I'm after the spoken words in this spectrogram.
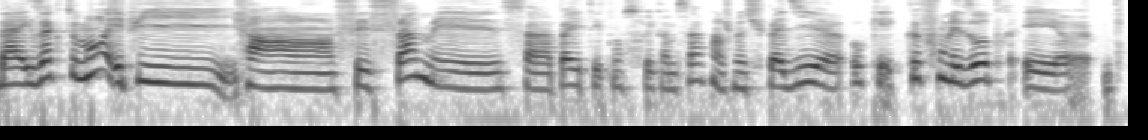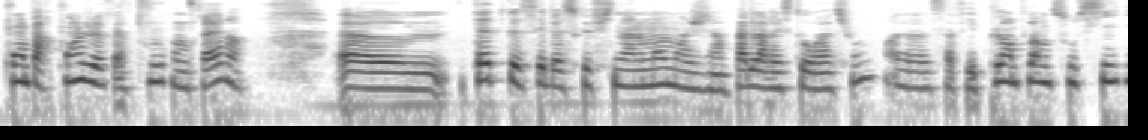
Bah exactement. Et puis, enfin, c'est ça, mais ça n'a pas été construit comme ça. Enfin, je me suis pas dit, euh, ok, que font les autres Et euh, point par point, je vais faire tout le contraire. Euh, Peut-être que c'est parce que finalement, moi, je viens pas de la restauration. Euh, ça fait plein, plein de soucis,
